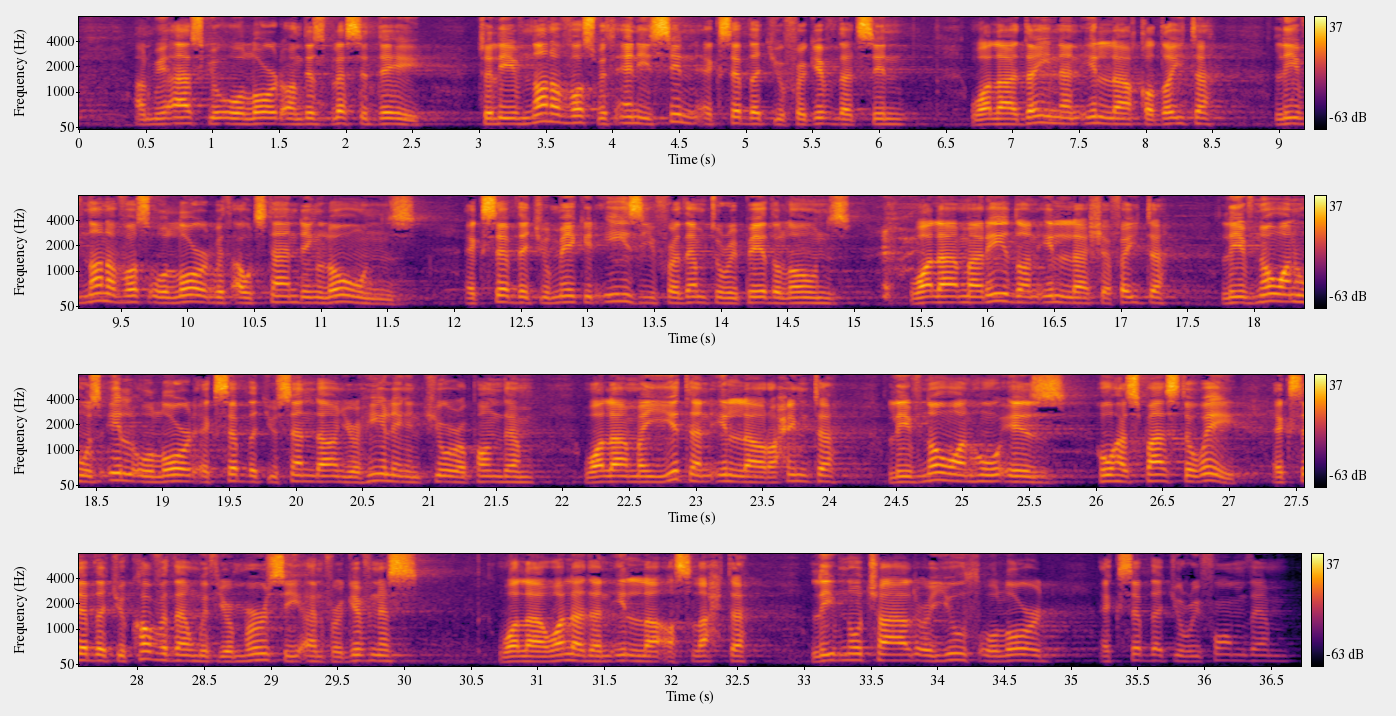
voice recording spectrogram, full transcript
And we ask you, O Lord, on this blessed day, to leave none of us with any sin except that you forgive that sin. وَلَا دَيْنًا إِلَّا قَضَيْتَهُ Leave none of us, O Lord, with outstanding loans except that you make it easy for them to repay the loans. وَلَا مَرِيضًا إِلَّا شَفَيْتَهُ Leave no one who is ill, O Lord, except that you send down your healing and cure upon them. وَلَا مَيِّتًا إِلَّا رَحِمْتَهُ Leave no one who is who has passed away except that you cover them with your mercy and forgiveness. وَلَا وَلَدًا إِلَّا أَصْلَحْتَهُ Leave no child or youth, O Lord, except that you reform them.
